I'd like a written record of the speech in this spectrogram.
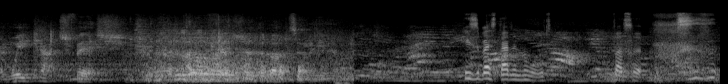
and we catch fish. He's the best dad in the world. That's it.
